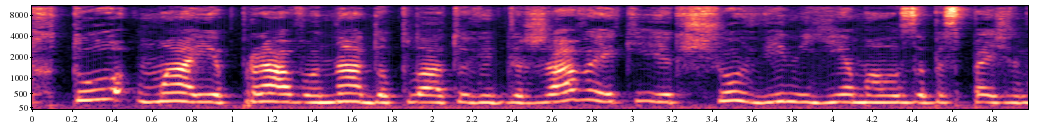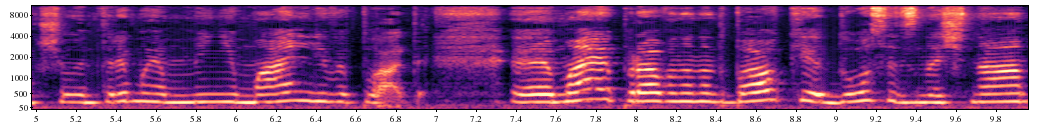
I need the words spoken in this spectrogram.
хто має право на доплату від держави, якщо він є малозабезпеченим, якщо він отримує мінімальні виплати. Е, Має право на надбавки досить значна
